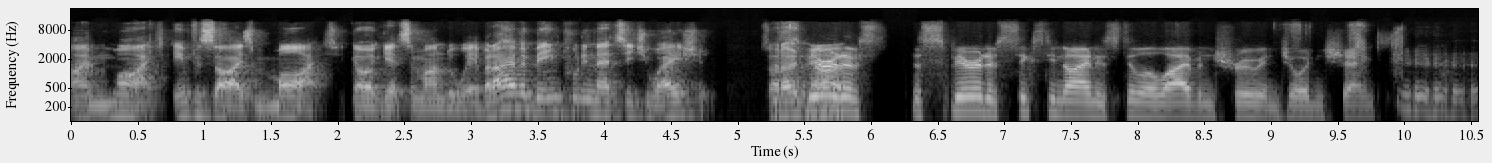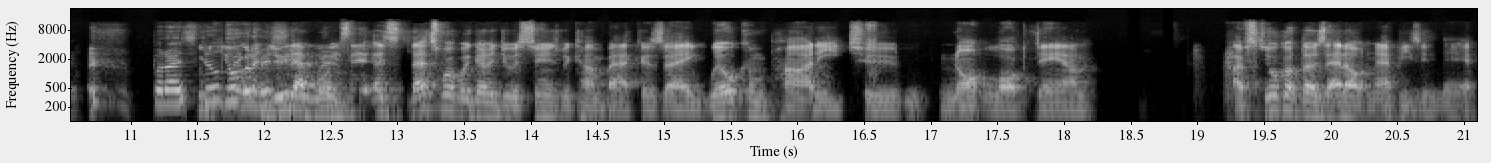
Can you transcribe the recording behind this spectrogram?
I might emphasize might go and get some underwear, but I haven't been put in that situation. So I don't spirit know. of s- the spirit of 69 is still alive and true in Jordan Shanks. but I still you're going to do that, boys. That's- That's what we're going to do as soon as we come back as a welcome party to not lockdown. I've still got those adult nappies in there.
